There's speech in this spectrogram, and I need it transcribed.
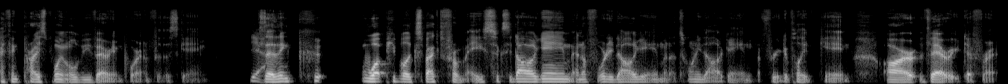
i think price point will be very important for this game. Yeah. i think what people expect from a $60 game and a $40 game and a $20 game and a free to play game are very different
